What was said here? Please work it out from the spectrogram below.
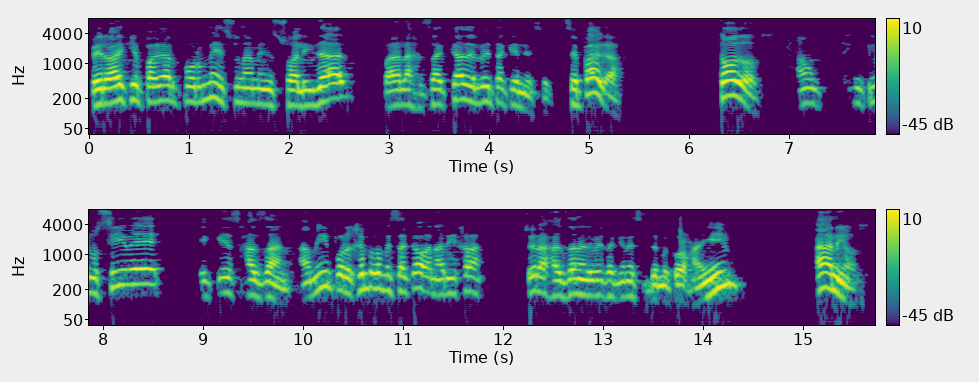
Pero hay que pagar por mes una mensualidad para la zakat del beta Se paga. Todos. inclusive el que es Hazán. A mí, por ejemplo, me sacaban arija. Yo era Hazán en el beta de Mekor Haim. Años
